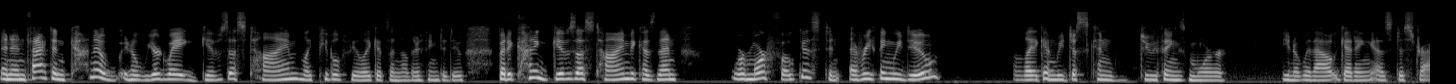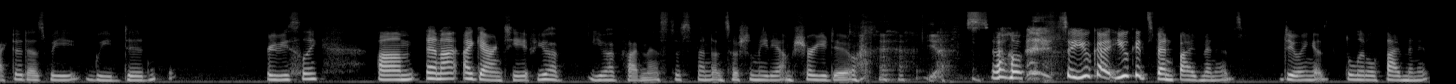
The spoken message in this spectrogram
And in fact in kind of in a weird way it gives us time. Like people feel like it's another thing to do but it kind of gives us time because then we're more focused in everything we do. Like and we just can do things more you know without getting as distracted as we we did previously. Um and i i guarantee if you have you have five minutes to spend on social media. I'm sure you do. Yeah so so you got you could spend five minutes doing a little five minute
